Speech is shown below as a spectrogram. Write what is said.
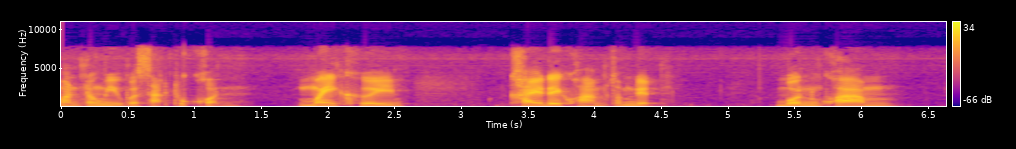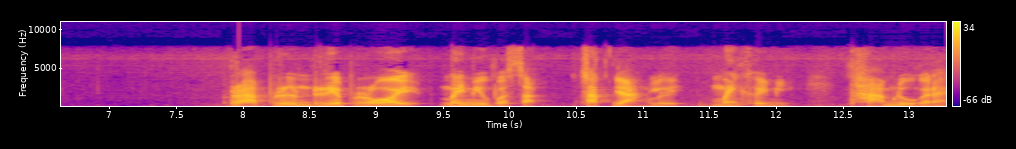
มันต้องมีอุปสรรคทุกคน ไม่เคยใครได้ความสำเร็จ บนความราบรื่นเรียบร้อย ไม่มีอุปสรรคสักอย่างเลย ไม่เคยมี ถามดูก็ได้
